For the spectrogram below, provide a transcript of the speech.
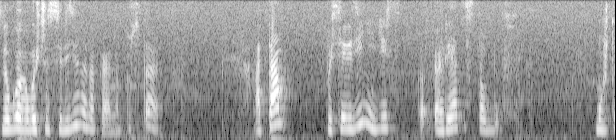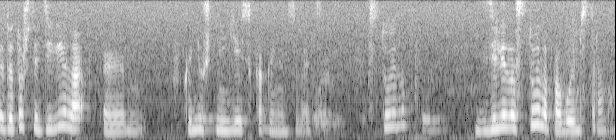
Синагога обычно середина какая, она пустая. А там посередине есть э, ряд столбов. Может, это то, что делило, э, в конюшне есть, как они называются? Стойло? Делило стойло по обоим сторонам.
